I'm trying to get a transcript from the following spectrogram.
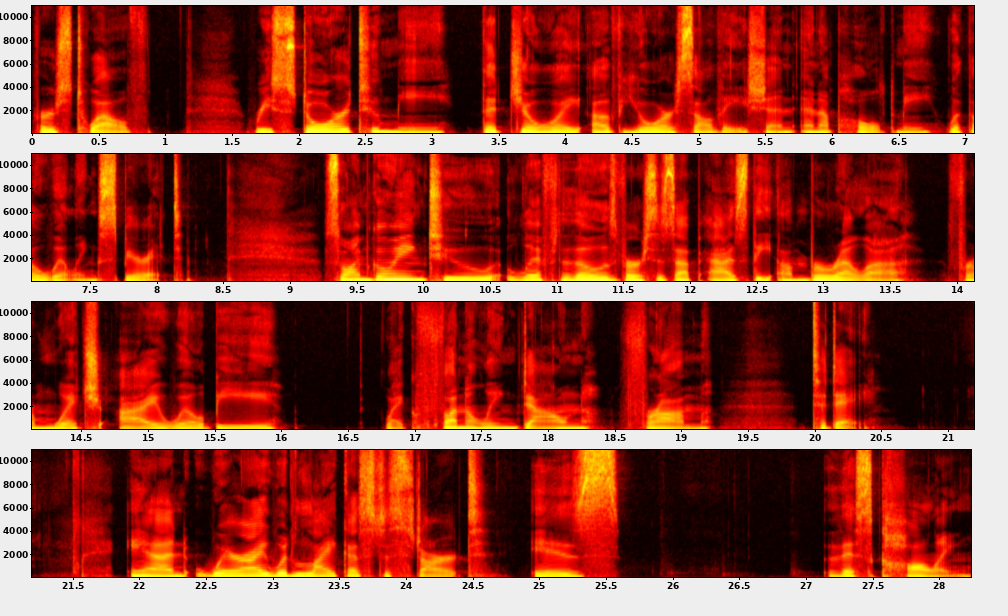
verse 12. Restore to me the joy of your salvation and uphold me with a willing spirit. So I'm going to lift those verses up as the umbrella from which I will be like funneling down from today. And where I would like us to start is this calling.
